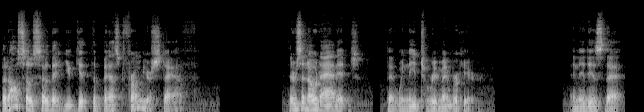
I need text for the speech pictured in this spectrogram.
but also so that you get the best from your staff. There's an old adage that we need to remember here, and it is that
